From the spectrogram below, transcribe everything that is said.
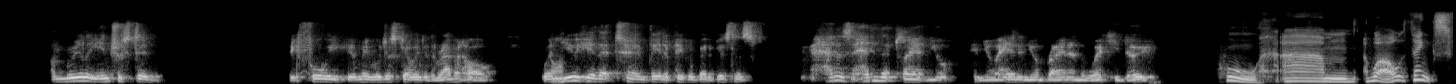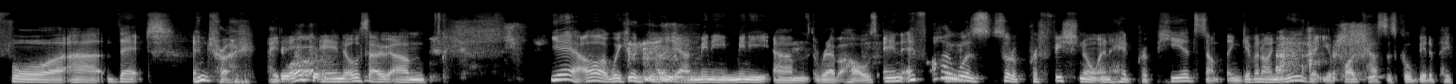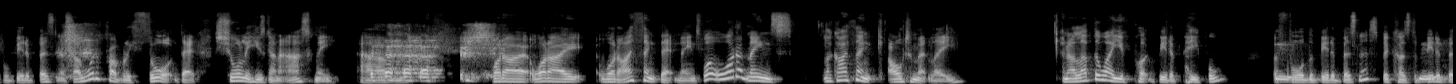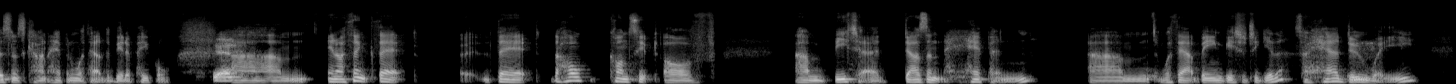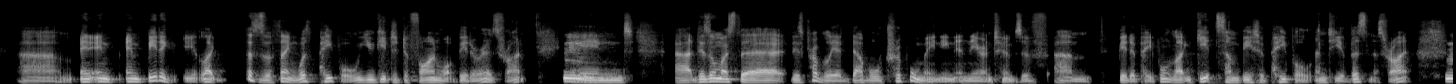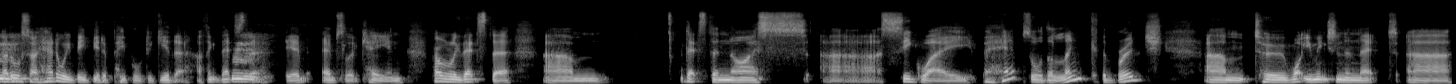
I'm really interested. Before we, I mean, we'll just go into the rabbit hole. When you hear that term "better people, better business," how does how does that play out in your in your head and your brain and the work you do? Ooh, um, well, thanks for uh, that intro, AD. You're welcome. And also, um, yeah, oh, we could go down many, many um, rabbit holes. And if I hmm. was sort of professional and had prepared something, given I knew that your podcast is called Better People, Better Business, I would have probably thought that surely he's going to ask me um, what I what I what I think that means. Well, what it means like I think ultimately, and I love the way you've put better people before mm. the better business because the mm. better business can't happen without the better people. Yeah. Um, and I think that that the whole concept of um, better doesn't happen um, without being better together. So how do mm. we um, and, and and better like this is the thing with people you get to define what better is right mm. and uh, there's almost the there's probably a double triple meaning in there in terms of um, better people like get some better people into your business right mm. but also how do we be better people together i think that's mm. the, the absolute key and probably that's the um, that's the nice uh, segue perhaps or the link the bridge um, to what you mentioned in that uh,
